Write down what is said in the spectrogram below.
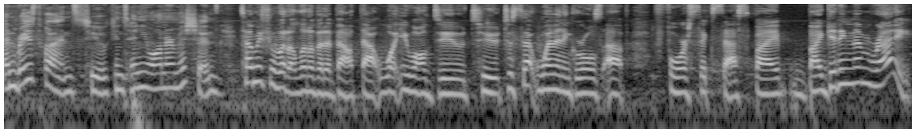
and raise funds to continue on our mission. Tell me if you would a little bit about that, what you all do to, to set women and girls up for success by, by getting them ready.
